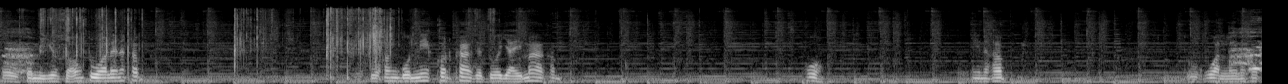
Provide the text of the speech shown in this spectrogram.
โอ้ก็มีอยู่สองตัวเลยนะครับ ตัวข้างบนนี่ค่อนข้างจะตัวใหญ่มากครับ โอ้ นี่นะครับ ตัวอ้วนเลยนะครับ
